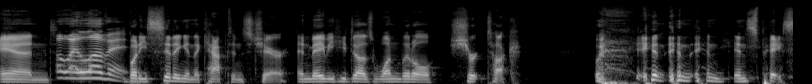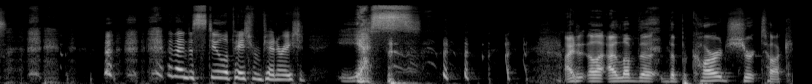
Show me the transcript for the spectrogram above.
and Oh, I love it. but he's sitting in the captain's chair, and maybe he does one little shirt tuck. in, in in in space. and then to steal a page from Generation. Yes. I, I love the the Picard shirt tuck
